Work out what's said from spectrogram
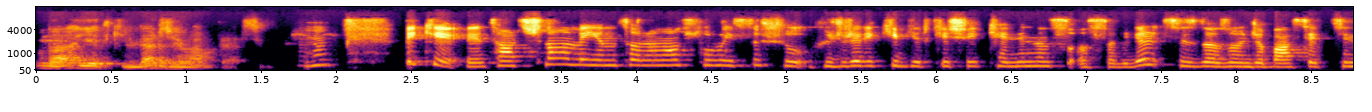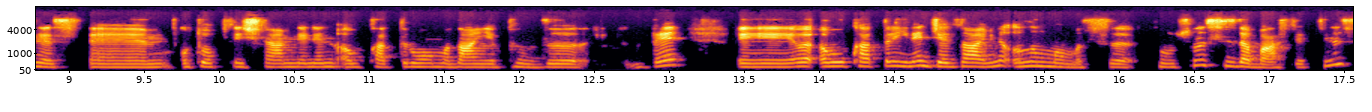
Buna yetkililer cevap versin. Peki e, tartışılan ve yanıt aranan soru ise şu hücredeki bir kişi kendini nasıl asabilir? Siz de az önce bahsettiniz e, otopsi işlemlerinin avukatları olmadan yapıldığı ve e, avukatların yine cezaevine alınmaması konusunda siz de bahsettiniz.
